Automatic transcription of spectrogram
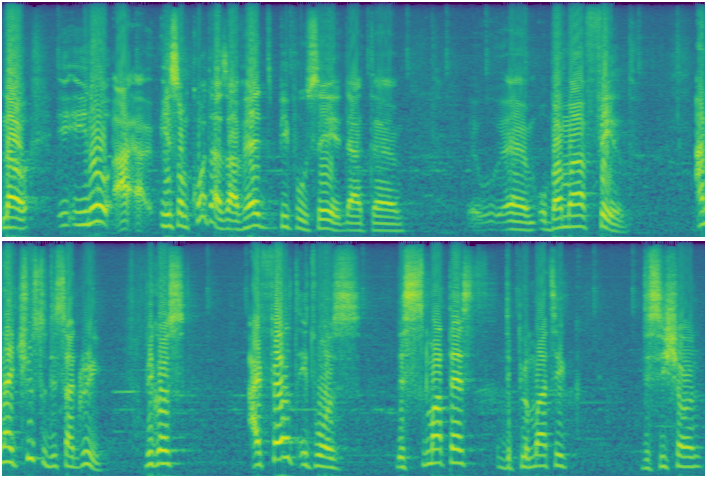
Now, you know, I, in some quarters, I've heard people say that um, um, Obama failed. And I choose to disagree because I felt it was the smartest diplomatic decision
